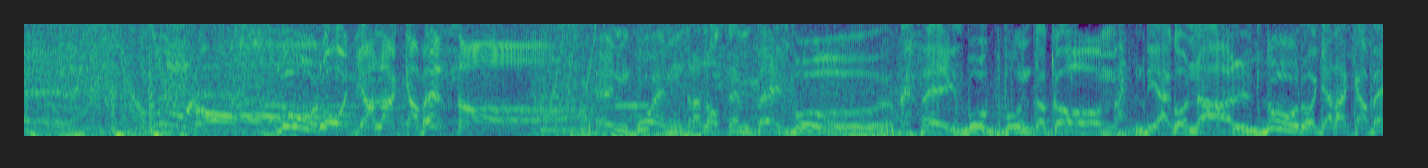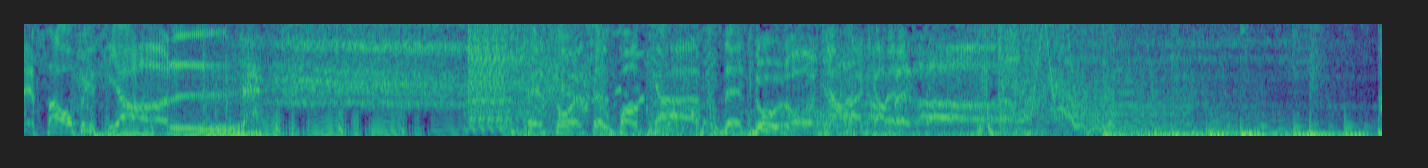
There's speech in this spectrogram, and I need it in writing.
¡Duro! ¡Duro ya la cabeza! Encuéntranos en Facebook, facebook.com, diagonal Duro y a la cabeza oficial. Esto es el podcast de Duro y a la cabeza.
